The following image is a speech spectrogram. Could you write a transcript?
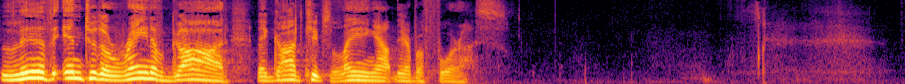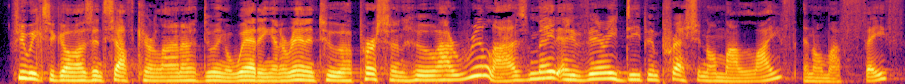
live into the reign of God that God keeps laying out there before us. A few weeks ago, I was in South Carolina doing a wedding, and I ran into a person who I realized made a very deep impression on my life and on my faith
